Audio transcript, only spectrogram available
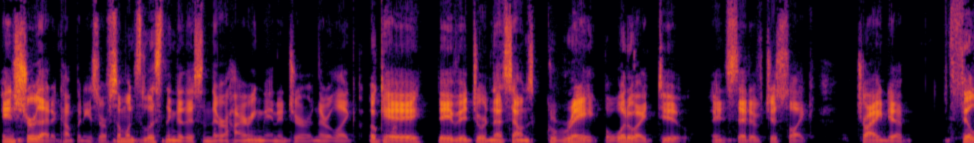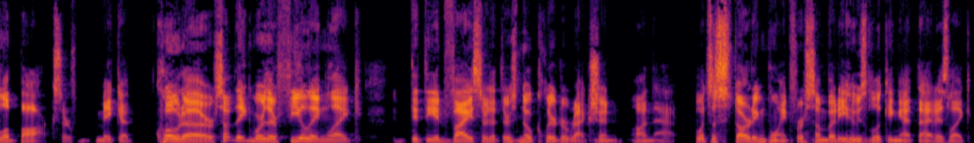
ensure that at companies or if someone's listening to this and they're a hiring manager and they're like okay david jordan that sounds great but what do i do? Instead of just like trying to fill a box or make a quota or something where they're feeling like that the advice or that there's no clear direction on that what's a starting point for somebody who's looking at that as like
